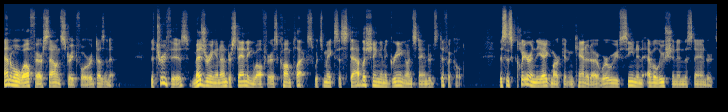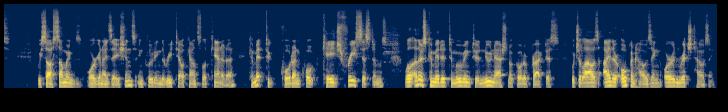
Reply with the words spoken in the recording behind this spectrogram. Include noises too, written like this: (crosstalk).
Animal welfare sounds straightforward, doesn't it? The truth is, measuring and understanding welfare is complex, which makes establishing and agreeing on standards difficult. This is clear in the egg market in Canada, where we've seen an evolution in the standards. We saw some organizations, including the Retail Council of Canada, commit to quote unquote cage free systems, while others committed to moving to a new national code of practice, which allows either open housing or enriched housing.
